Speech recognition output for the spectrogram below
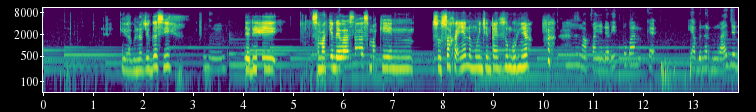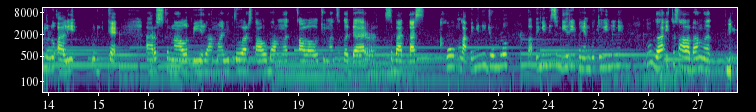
Iya bener juga sih. Mhm. Jadi semakin dewasa semakin susah kayaknya nemuin cinta yang sesungguhnya. Hmm, makanya dari itu kan kayak ya bener-bener aja dulu kali Udah kayak harus kenal lebih lama gitu, harus tahu banget kalau cuman sekedar sebatas aku nggak pengen nih jomblo, nggak pengen nih sendiri, pengen butuh ini nih. Enggak, itu salah banget. Iya.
